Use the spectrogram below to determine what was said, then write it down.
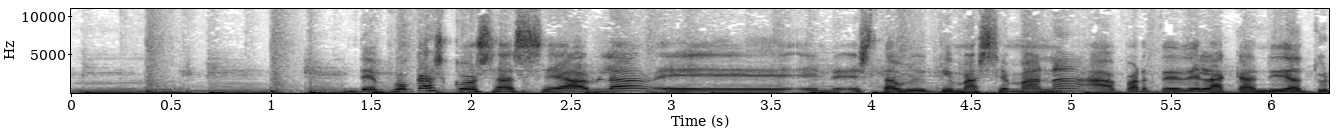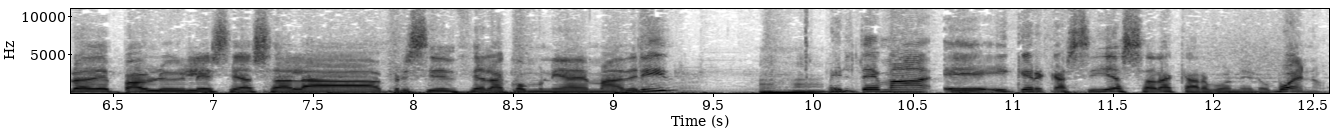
mm, de pocas cosas se habla eh, en esta última semana, aparte de la candidatura de Pablo Iglesias a la presidencia de la Comunidad de Madrid, el tema eh, Iker Casillas, Sara Carbonero. Bueno,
